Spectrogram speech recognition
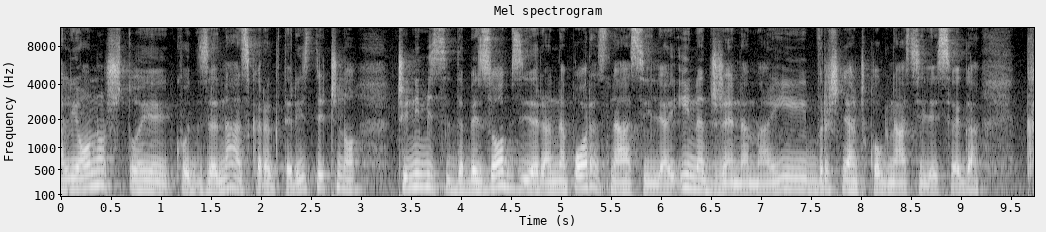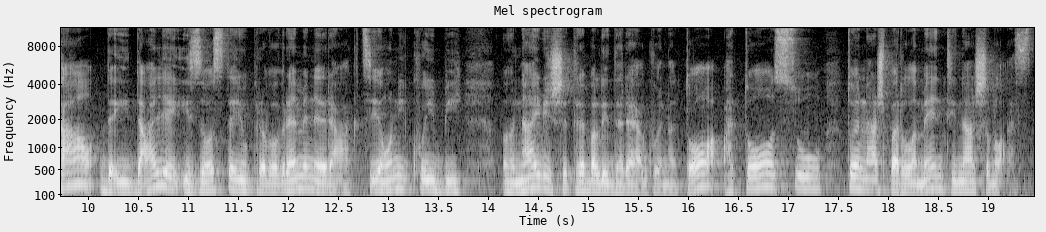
Ali ono što je kod, za nas karakteristično, čini mi se da bez obzira na porast nasilja i nad ženama i vršnjačkog nasilja i svega, kao da i dalje izostaju pravovremene reakcije, oni koji bi e, najviše trebali da reaguje na to, a to su, to je naš parlament i naša vlast.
